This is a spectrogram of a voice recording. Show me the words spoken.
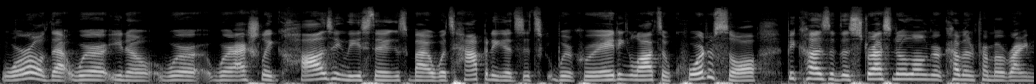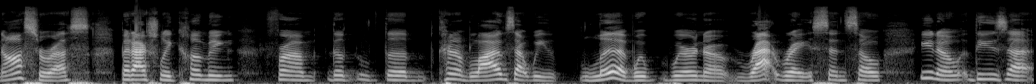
world that we're you know we're we're actually causing these things by what's happening. It's it's we're creating lots of cortisol because of the stress no longer coming from a rhinoceros but actually coming from the the kind of lives that we live. We, we're in a rat race. And so, you know, these uh,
